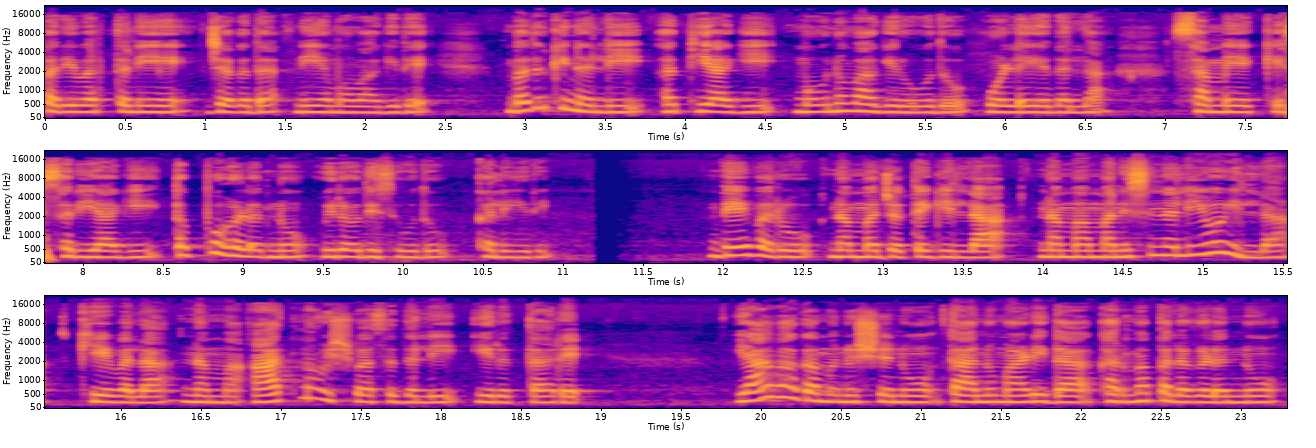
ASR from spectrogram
ಪರಿವರ್ತನೆಯೇ ಜಗದ ನಿಯಮವಾಗಿದೆ. ಬದುಕಿನಲ್ಲಿ ಅತಿಯಾಗಿ ಮೌನವಾಗಿರುವುದು ಒಳ್ಳೆಯದಲ್ಲ. ಸಮಯಕ್ಕೆ ಸರಿಯಾಗಿ ತಪ್ಪುಗಳನ್ನು ವಿರೋಧಿಸುವುದು ಕಲಿಯಿರಿ. ದೇವರು ನಮ್ಮ ಜೊತೆಗಿಲ್ಲ, ನಮ್ಮ ಮನಸ್ಸಿನಲ್ಲಿಯೂ ಇಲ್ಲ, ಕೇವಲ ನಮ್ಮ ಆತ್ಮವಿಶ್ವಾಸದಲ್ಲಿ ಇರುತ್ತಾರೆ. ಯಾವಾಗ ಮನುಷ್ಯನು ತಾನು ಮಾಡಿದ ಕರ್ಮಫಲಗಳನ್ನು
